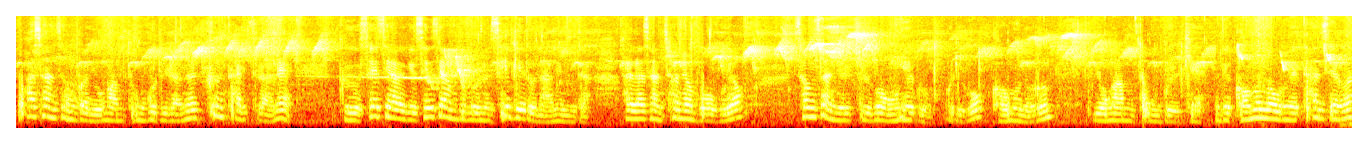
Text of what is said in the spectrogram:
화산섬과 용암 동굴이라는 큰 타이틀 안에 그 세세하게 세세한 부분은 세 개로 나뉩니다. 한라산 천연보호구역, 성산 일출봉 옹해구 그리고 검은 오름 용암 동굴계. 근데 검은 오름의 탄생은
